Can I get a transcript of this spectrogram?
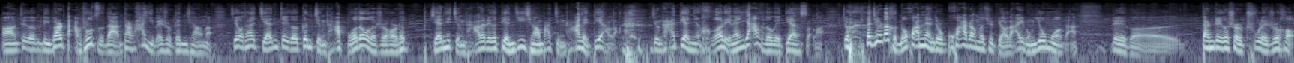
啊，这个里边打不出子弹，但是他以为是真枪呢。结果他捡这个跟警察搏斗的时候，他。捡起警察的这个电击枪，把警察给电了，警察还电进河里，连鸭子都给电死了。就是他，其实他很多画面就是夸张的去表达一种幽默感。这个，但是这个事儿出来之后，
